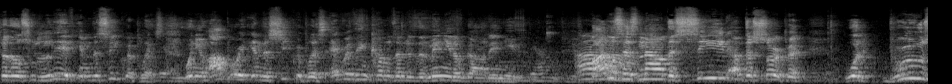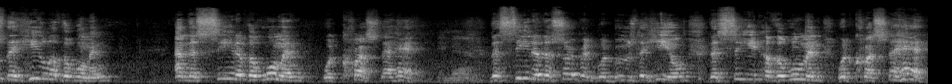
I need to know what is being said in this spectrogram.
to those who live in the secret place. When you operate in the secret place, everything comes under the dominion of God in you. Ah. Bible says, now the seed of the serpent would bruise the heel of the woman, and the seed of the woman would crush the head. Amen. The seed of the serpent would bruise the heel. The seed of the woman would crush the head.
